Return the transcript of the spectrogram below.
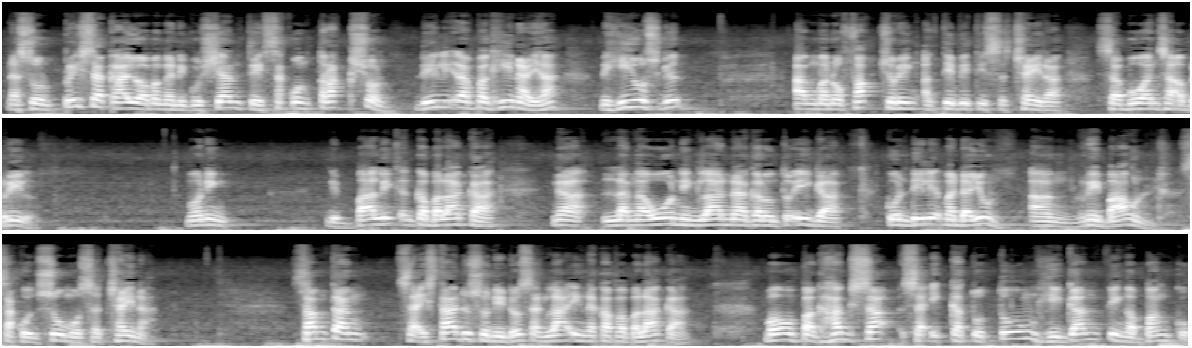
Na sorpresa kayo ang mga negosyante sa contraction, dili lang paghinay ha, ni hiyos gyud ang manufacturing activities sa China sa buwan sa Abril. Morning, nibalik ang kabalaka nga langawon ning lana karon tuiga kung dili madayon ang rebound sa konsumo sa China. Samtang sa Estados Unidos ang laing nakapabalaka mao paghagsa sa ikatutong higante nga bangko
